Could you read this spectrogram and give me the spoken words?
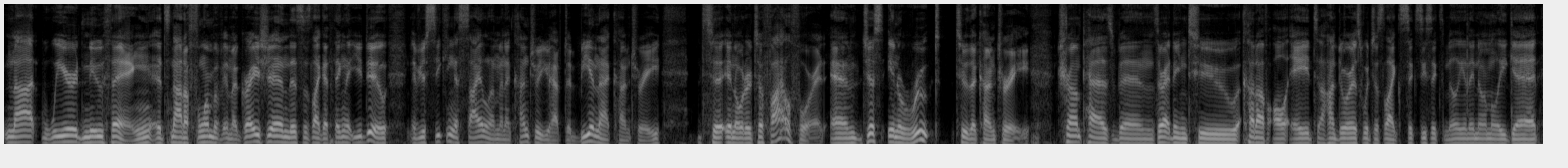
not weird new thing. It's not a form of immigration. This is like a thing that you do. If you're seeking asylum in a country, you have to be in that country to in order to file for it. And just en route to the country, Trump has been threatening to cut off all aid to Honduras, which is like 66 million they normally get.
